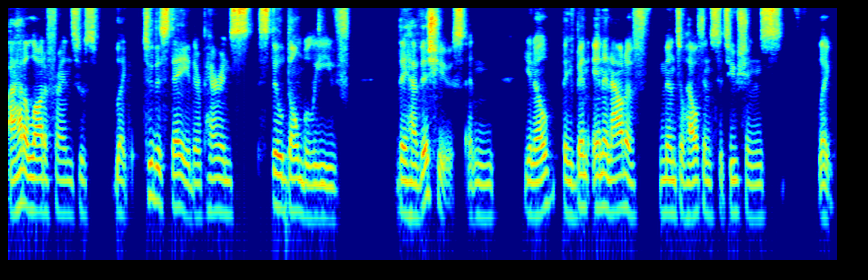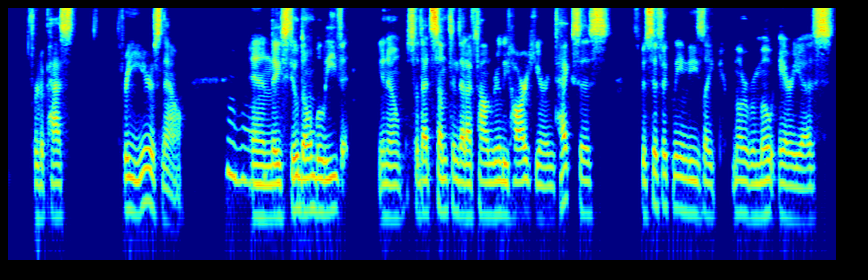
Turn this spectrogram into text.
I had a lot of friends who's like to this day, their parents still don't believe they have issues and you know they've been in and out of mental health institutions like for the past three years now mm-hmm. and they still don't believe it you know so that's something that i found really hard here in texas specifically in these like more remote areas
